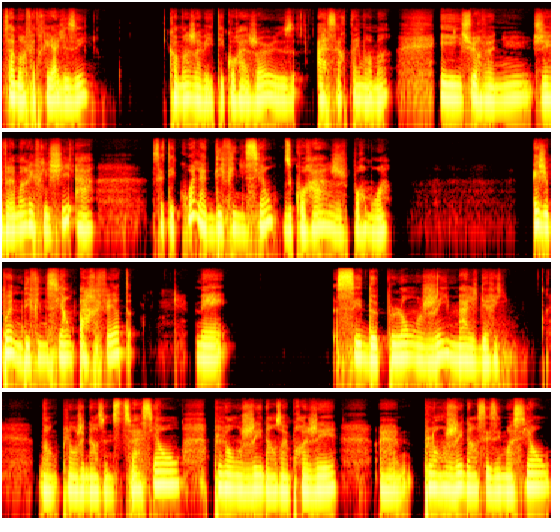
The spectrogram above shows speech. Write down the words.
ça m'a fait réaliser comment j'avais été courageuse à certains moments. Et je suis revenue, j'ai vraiment réfléchi à c'était quoi la définition du courage pour moi? Et je n'ai pas une définition parfaite, mais c'est de plonger malgré. Donc, plonger dans une situation, plonger dans un projet, euh, plonger dans ses émotions,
